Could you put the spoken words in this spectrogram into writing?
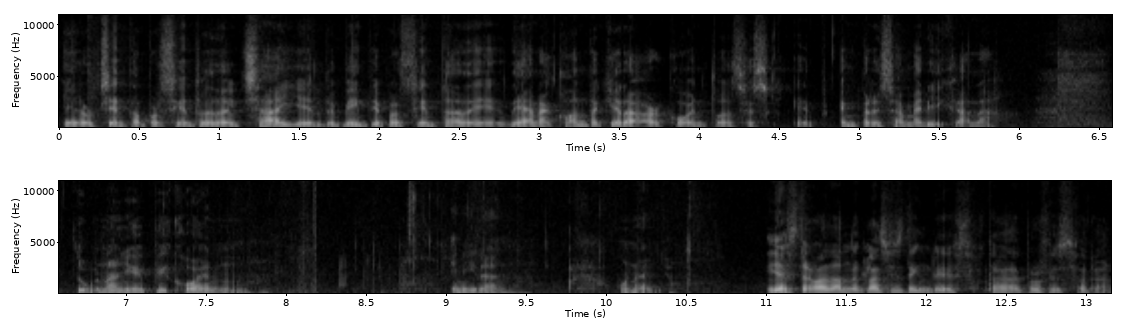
El 80% del Shah y el 20% de, Anaconda, que era Arco, entonces eh, empresa americana. Tuve un año y pico en, en Irán, un año. Ya estaba dando clases de inglés, estaba de profesora.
